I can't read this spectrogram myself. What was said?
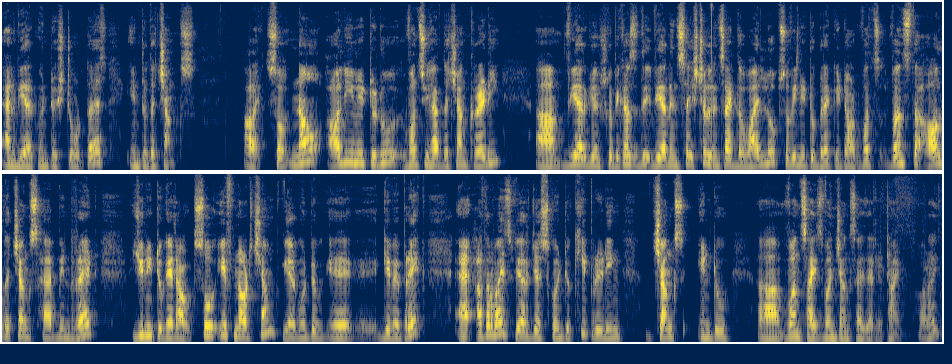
and we are going to store this into the chunks. All right, so now all you need to do once you have the chunk ready, um, we are going to, because the, we are inside, still inside the while loop, so we need to break it out. Once, once the, all the chunks have been read, you need to get out. So if not chunk, we are going to uh, give a break. Uh, otherwise, we are just going to keep reading chunks into uh, one size, one chunk size at a time. All right.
